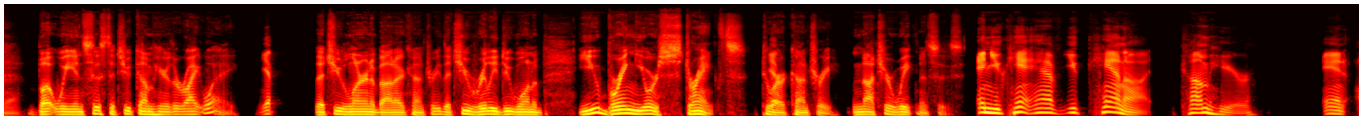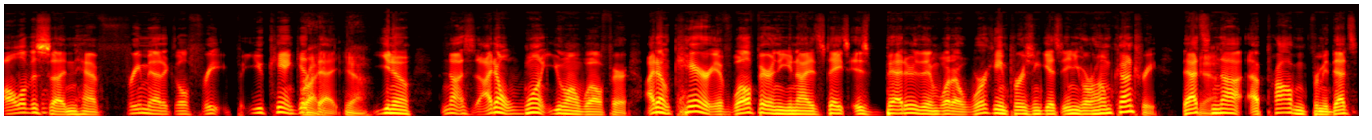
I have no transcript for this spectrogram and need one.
Yeah. but we insist that you come here the right way Yep. that you learn about our country that you really do want to you bring your strengths to Yep. our country not your weaknesses And you can't have you cannot come here and all of a sudden have free medical, free you can't get Right, that. yeah. You know, not I don't want you on welfare. I don't care if welfare in the United States is better than what a working person gets in your home country. That's Yeah. not a problem for me. That's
